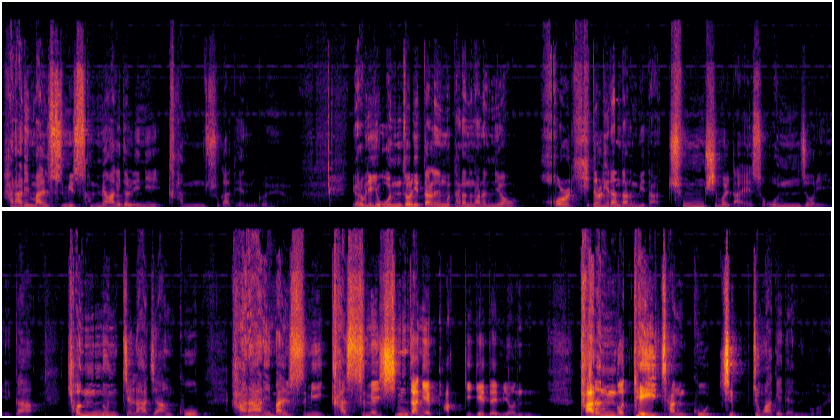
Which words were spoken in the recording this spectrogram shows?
하나님 말씀이 선명하게 들리니 감수가 되는 거예요. 여러분 이게 온전히 따르는 다는 단어는요. 홀 히들리란 단어입니다. 충심을 다해서 온전히. 그러니까 견눈질하지 않고 하나님 말씀이 가슴의 심장에 박히게 되면 다른 것 개의치 않고 집중하게 되는 거예요.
